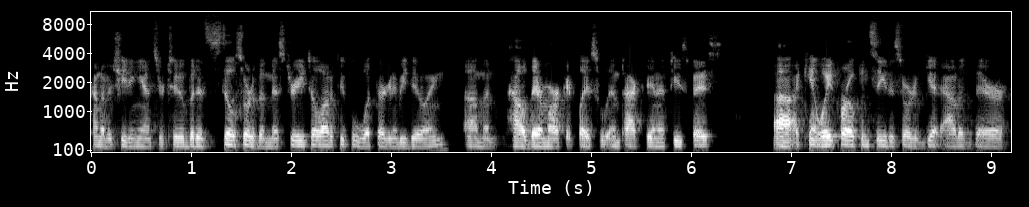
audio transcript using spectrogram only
kind of a cheating answer too, but it's still sort of a mystery to a lot of people what they're going to be doing um, and how their marketplace will impact the NFT space. Uh, I can't wait for OpenSea to sort of get out of their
